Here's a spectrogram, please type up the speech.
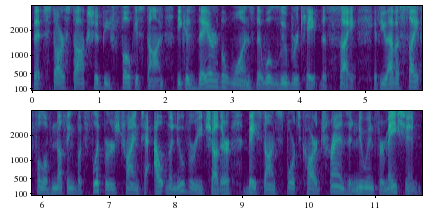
that StarStock should be focused on because they are the ones ones that will lubricate the site. If you have a site full of nothing but flippers trying to outmaneuver each other based on sports card trends and new information,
